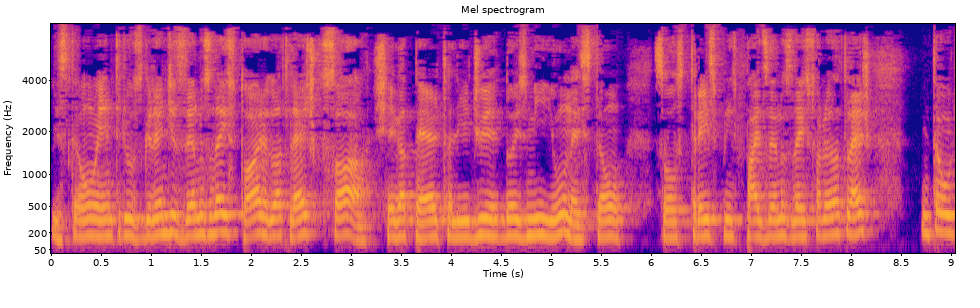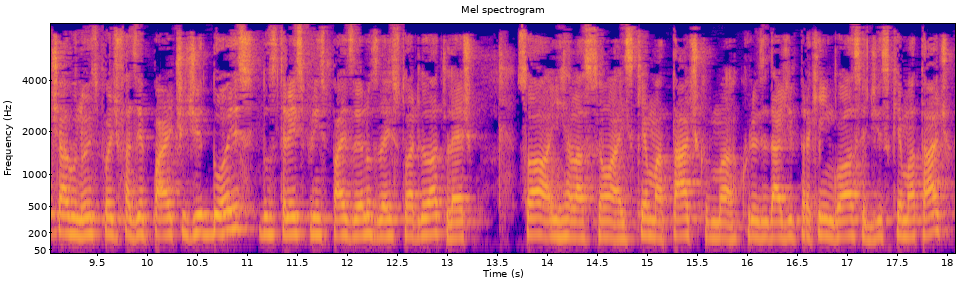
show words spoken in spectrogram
Estão entre os grandes anos da história do Atlético, só chega perto ali de 2001, né? Estão, são os três principais anos da história do Atlético. Então o Thiago Nunes pode fazer parte de dois dos três principais anos da história do Atlético. Só em relação a esquema tático, uma curiosidade para quem gosta de esquema tático,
